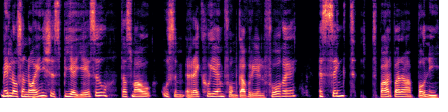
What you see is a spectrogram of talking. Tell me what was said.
Wir hören noch einmal ein Bier Jesu, das mal aus dem Requiem von Gabriel Fauré. Es singt Barbara Bonni.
